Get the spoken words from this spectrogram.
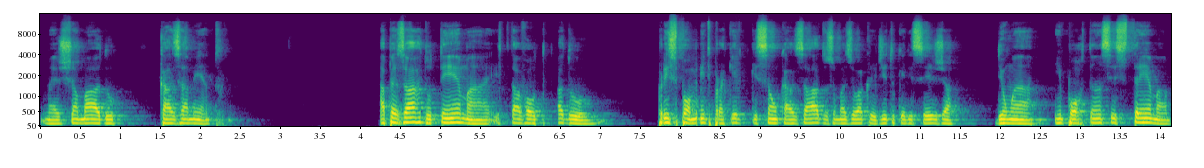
né, chamado casamento. Apesar do tema estar voltado principalmente para aqueles que são casados, mas eu acredito que ele seja de uma importância extrema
